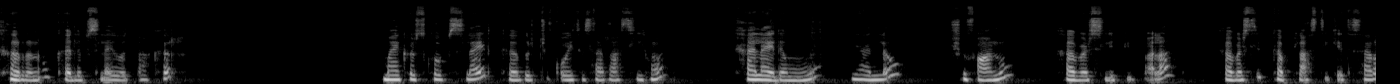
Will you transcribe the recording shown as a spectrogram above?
ክር ነው፣ ከልብስ ላይ የወጣ ክር። ማይክሮስኮፕ slide ከብርጭቆ የተሰራ ሲሆን ከላይ ደግሞ ያለው ሽፋኑ cover slip ይባላል። cover slip ከፕላስቲክ የተሰራ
